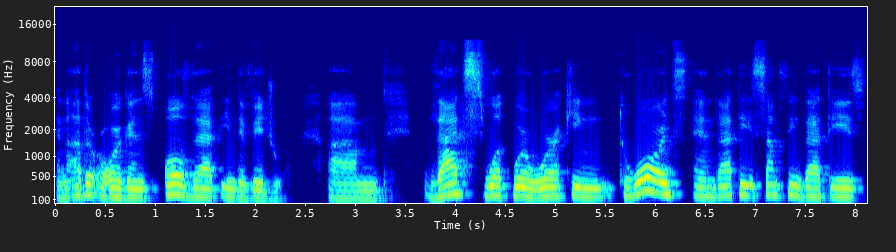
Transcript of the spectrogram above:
and other organs of that individual. Um, that's what we're working towards, and that is something that is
